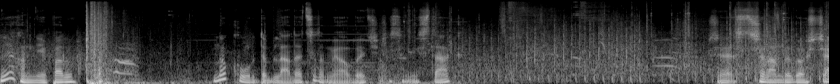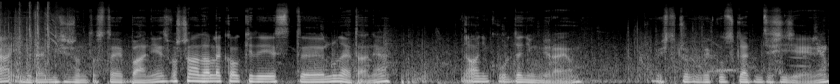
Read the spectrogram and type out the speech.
No jak on nie padł? No kurde blade, co to miało być? Czasem jest tak, że strzelam do gościa i wydaje mi się, że on dostaje banie, zwłaszcza na daleko, kiedy jest e, luneta, nie? No oni kurde nie umierają. Weź tu człowieku zgadnij co się dzieje, nie?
